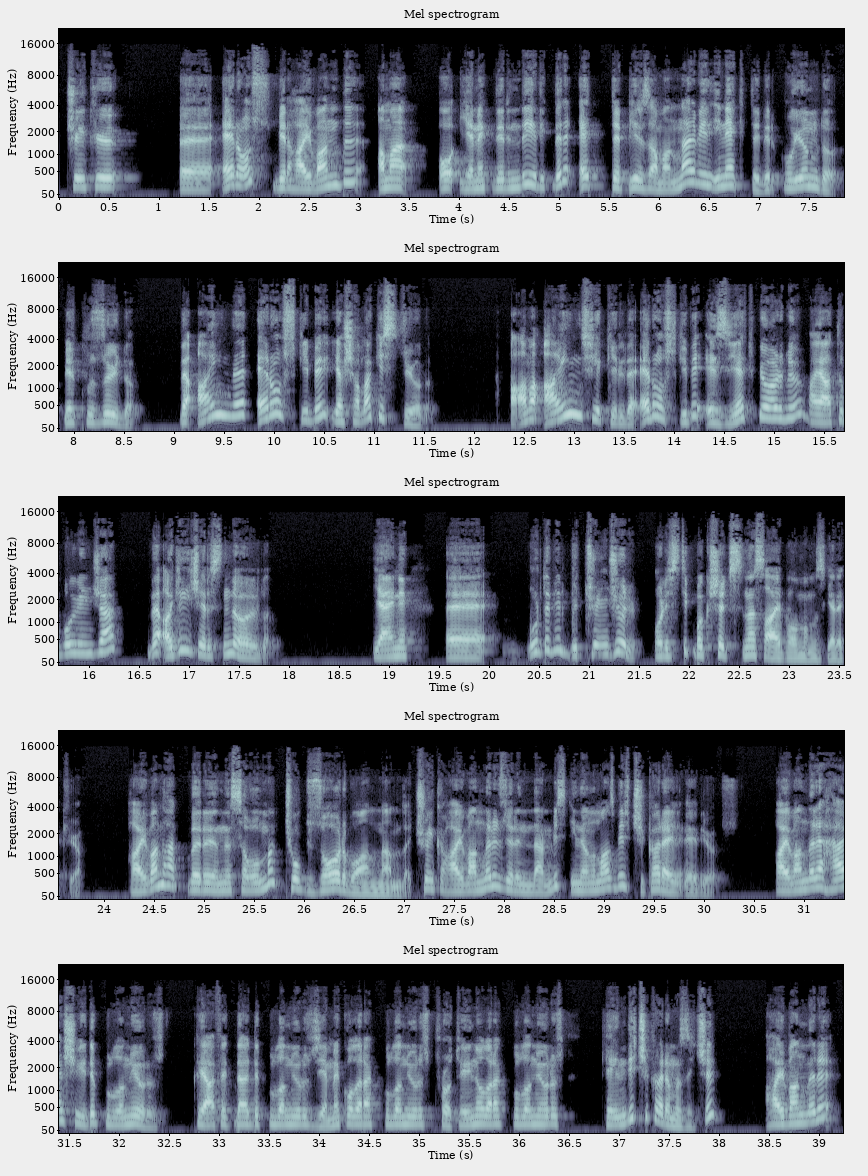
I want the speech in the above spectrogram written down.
Çünkü e, Eros bir hayvandı ama o yemeklerinde yedikleri et de bir zamanlar bir inekti, bir koyundu, bir kuzuydu. Ve aynı Eros gibi yaşamak istiyordu. Ama aynı şekilde Eros gibi eziyet gördü hayatı boyunca ve acı içerisinde öldü. Yani e, burada bir bütüncül, holistik bakış açısına sahip olmamız gerekiyor. Hayvan haklarını savunmak çok zor bu anlamda. Çünkü hayvanlar üzerinden biz inanılmaz bir çıkar elde ediyoruz. Hayvanları her şeyde kullanıyoruz kıyafetlerde kullanıyoruz, yemek olarak kullanıyoruz, protein olarak kullanıyoruz. Kendi çıkarımız için hayvanları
